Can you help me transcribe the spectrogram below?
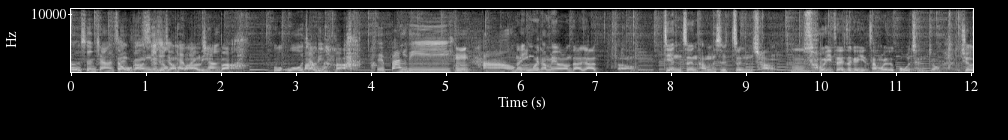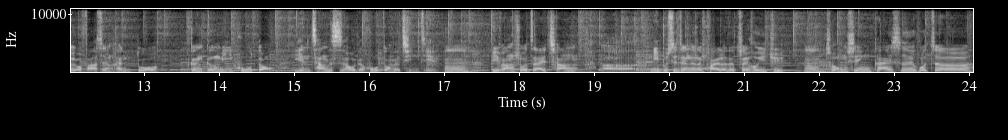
二声讲成三声，但我刚刚应该是讲巴黎吧？我我讲了吧？对，巴黎。嗯，好。那因为他们要让大家啊。见证他们是真唱，嗯，所以在这个演唱会的过程中，就有发生很多跟歌迷互动、演唱的时候的互动的情节，嗯，比方说在唱呃“你不是真正的快乐”的最后一句，嗯，重新开始活着，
